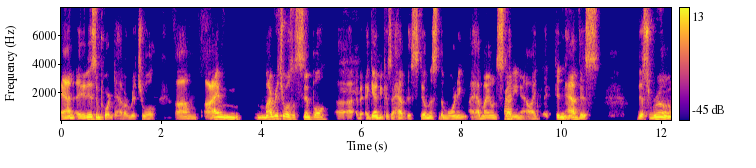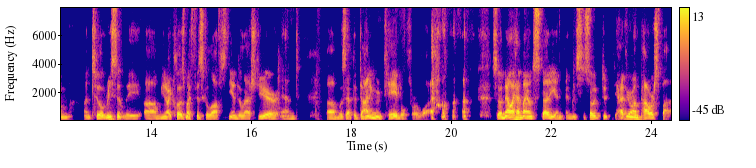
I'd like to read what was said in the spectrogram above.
And it is important to have a ritual. Um, I'm my rituals are simple. Uh, again, because I have the stillness of the morning. I have my own study right. now. I, I, didn't have this this room until recently. Um, you know, I closed my physical office at the end of last year, and um, was at the dining room table for a while. so now I have my own study, and, and so have your own power spot.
